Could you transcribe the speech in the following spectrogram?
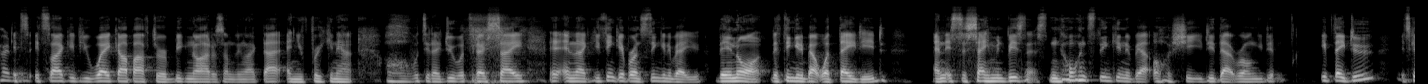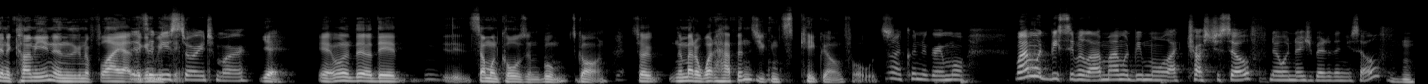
Totally. It's it's like if you wake up after a big night or something like that and you're freaking out. Oh, what did I do? What did I say? And, and like you think everyone's thinking about you. They're not. They're thinking about what they did. And it's the same in business. No one's thinking about, oh shit, you did that wrong. You didn't. If they do, it's going to come in and they're going to fly out. There's they're a going to be new thi- story tomorrow. yeah. Yeah. Well, they're, they're, Mm. someone calls and boom, it's gone. So no matter what happens, you can keep going forwards. No, I couldn't agree more. Mine would be similar. Mine would be more like trust yourself. No one knows you better than yourself. Mhm.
